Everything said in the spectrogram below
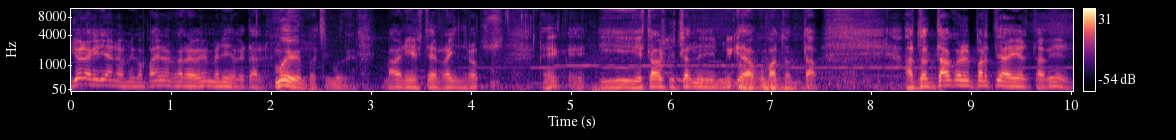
yo Aguiriano, mi compañero de correo, bienvenido, ¿qué tal? Muy bien, Pachi, muy bien. Va a venir este Raindrops, ¿eh? que- y estaba escuchando y me he quedado como atontado. Atontado con el partido de ayer también,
